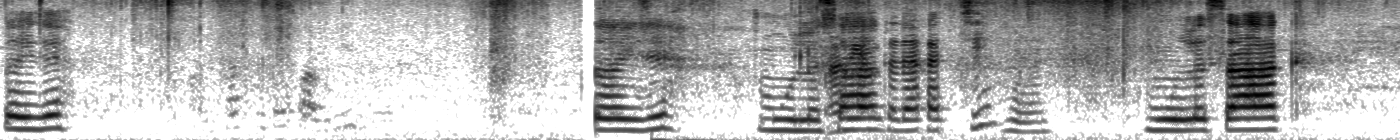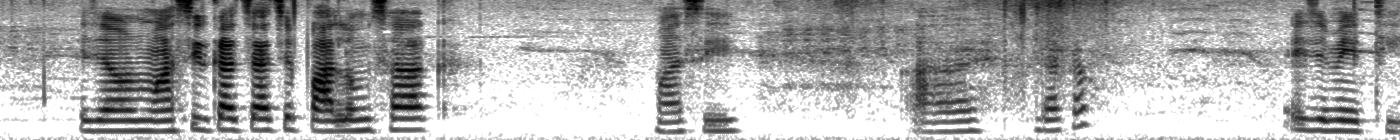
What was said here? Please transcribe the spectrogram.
তো এই যে তো এই যে মূলো শাক। দেখাচ্ছি। মূলো শাক এই যে আমার মাসির কাছে আছে পালং শাক। মাসি আর দেখো, এই যে মেথি।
